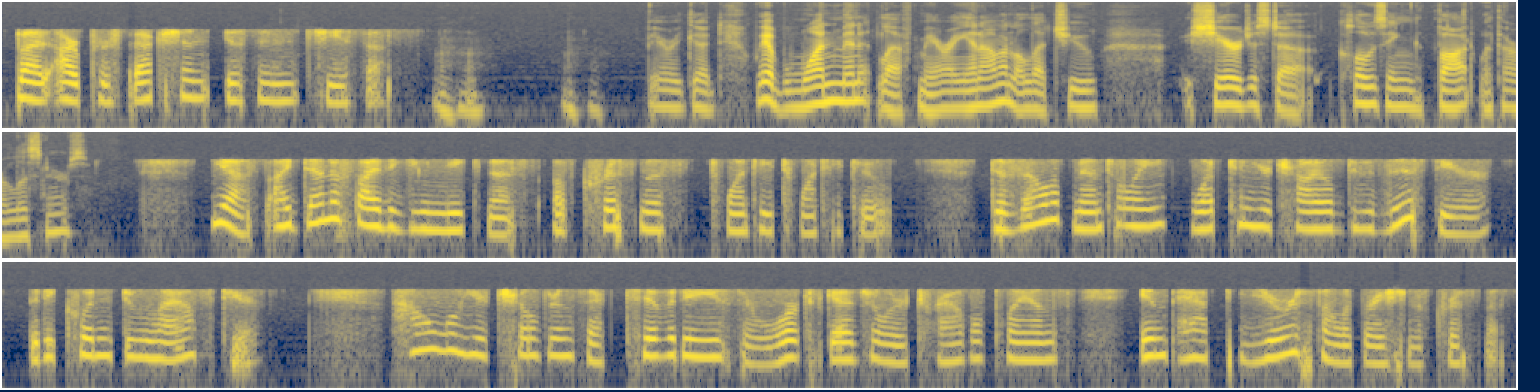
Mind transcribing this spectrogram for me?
But our perfection is in Jesus. Mm-hmm. Mm-hmm. Very good. We have one minute left, Mary, and I'm going to let you share just a closing thought with our listeners. Yes, identify the uniqueness of Christmas 2022. Developmentally, what can your child do this year that he couldn't do last year? How will your children's activities, their work schedule, or travel plans impact your celebration of Christmas?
